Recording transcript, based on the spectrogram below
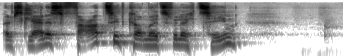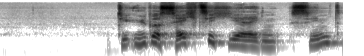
Als kleines Fazit kann man jetzt vielleicht sehen, die über 60-Jährigen sind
